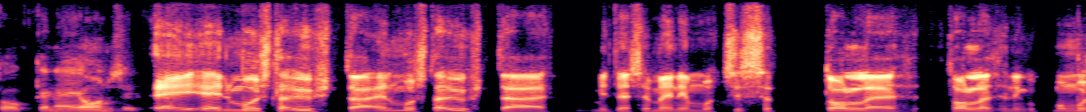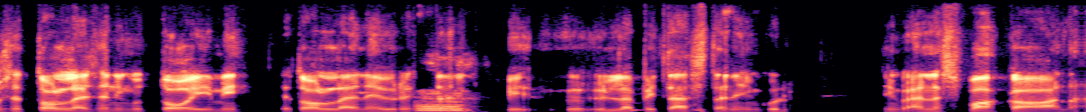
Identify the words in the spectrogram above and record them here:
tokeneja on sitten? Ei, en muista yhtään, en muista yhtään, että miten se meni, mutta siis se tolleen, tolleen se, niin kuin, mä muistan, että tolleen se niin kuin toimi, ja tolleen ne yrittää mm. ylläpitää sitä niin kuin, niin kuin ns. vakaana.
